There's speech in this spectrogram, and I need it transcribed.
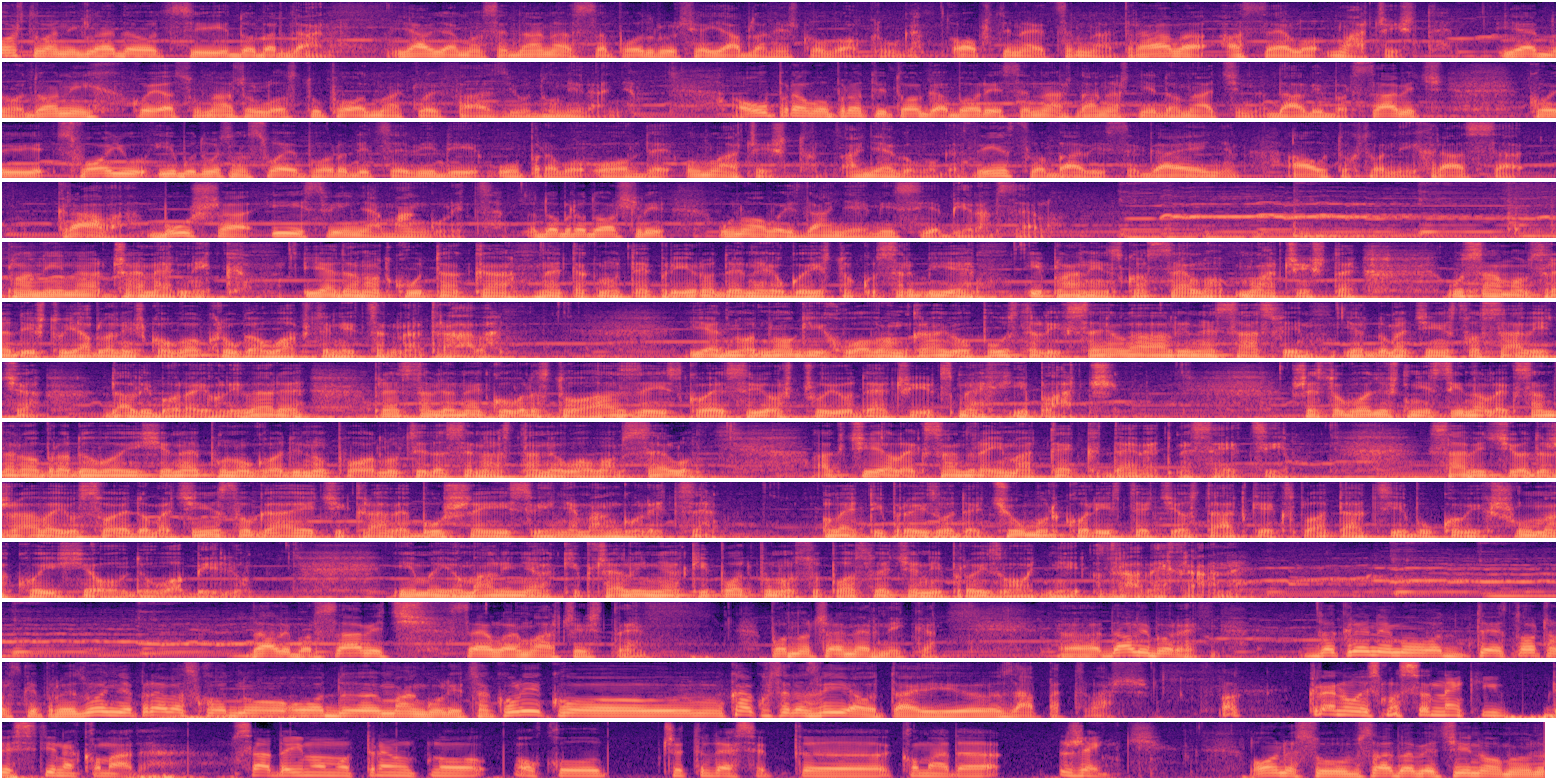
Poštovani gledaoci, dobar dan. Javljamo se danas sa područja Jablaniškog okruga. Opština je Crna Trava, a selo Mlačište. Jedno od onih koja su, nažalost, u poodmakloj fazi odumiranja. A upravo protiv toga bori se naš današnji domaćin Dalibor Savić, koji svoju i budućnost svoje porodice vidi upravo ovde u Mlačištu. A njegovo gazdinstvo bavi se gajenjem autohtonih rasa krava buša i svinja mangulica. Dobrodošli u novo izdanje emisije Biram selo. Planina Čemernik, jedan od kutaka netaknute prirode na jugoistoku Srbije i planinsko selo Mlačište, u samom središtu Jablaniškog okruga u opštini Crna Trava. Jedno od mnogih u ovom kraju opustelih sela, ali ne sasvim, jer domaćinstvo Savića, Dalibora i Olivere predstavlja neku vrstu oaze iz koje se još čuju dečiji smeh i plač. Šestogodišnji sin Aleksandar Obradovo ih je nepunu godinu po odluci da se nastane u ovom selu, a kći Aleksandra ima tek devet meseci. Savići održavaju svoje domaćinstvo gajeći krave buše i svinje mangulice. Leti proizvode čumur koristeći ostatke eksploatacije bukovih šuma kojih je ovdje u obilju. Imaju malinjak i pčelinjak i potpuno su posvećeni proizvodnji zdrave hrane. Dalibor Savić, selo je Mlačište, podnočemernika. E, Dalibore, da krenemo od te stočarske proizvodnje, prevashodno od mangulica. Koliko, kako se razvijao taj zapad vaš? Pa krenuli smo sa nekih desetina komada. Sada imamo trenutno oko 40 e, komada ženki. One su sada većinom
